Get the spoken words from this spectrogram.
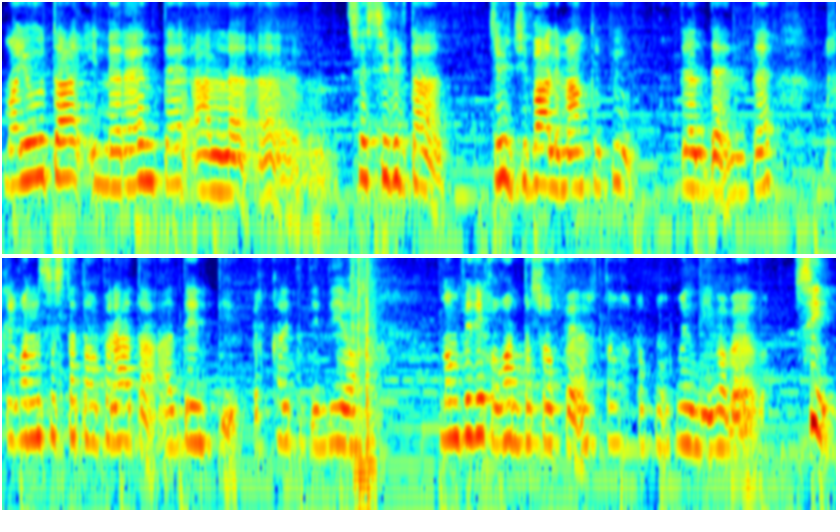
mi aiuta inerente alla eh, sensibilità gengivale ma anche più del dente perché quando sono stata operata a denti per carità di Dio non vi dico quanto ho sofferto quindi vabbè sì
